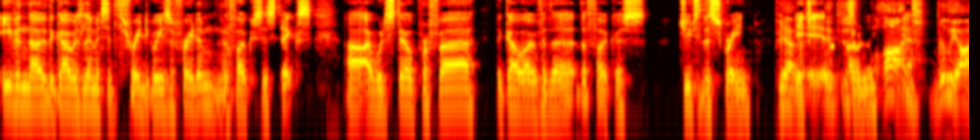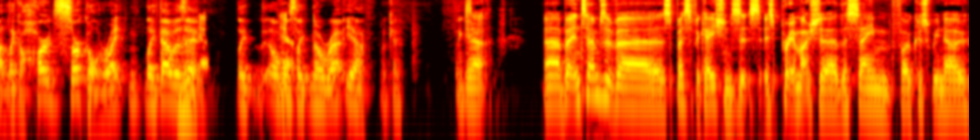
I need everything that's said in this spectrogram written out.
Even though the Go is limited to three degrees of freedom, yeah. the Focus is six. Uh, I would still prefer the Go over the the Focus due to the screen. Yeah, it, it's just only. odd, yeah. really odd, like a hard circle, right? Like that was it, yeah. like almost like no rat. Yeah, okay, thanks. Yeah. Uh, but in terms of uh, specifications, it's, it's pretty much uh, the same focus we know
